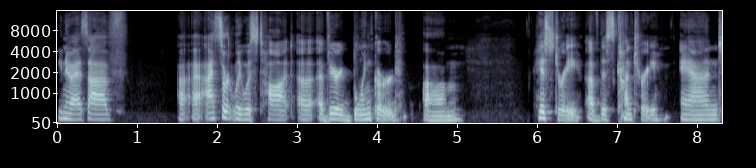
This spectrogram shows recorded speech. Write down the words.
you know, as I've, I, I certainly was taught a, a very blinkered um, history of this country. And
